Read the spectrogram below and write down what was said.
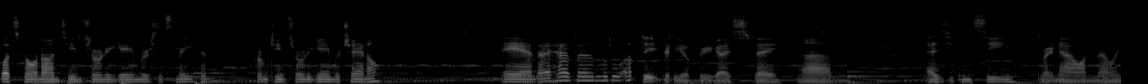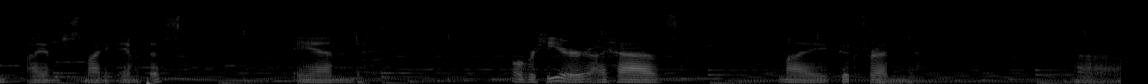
What's going on, Team Cirone Gamers? It's Nathan from Team Cirone Gamer channel, and I have a little update video for you guys today. Um, as you can see right now on Melly, I am just mining amethyst, and over here I have my good friend uh,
